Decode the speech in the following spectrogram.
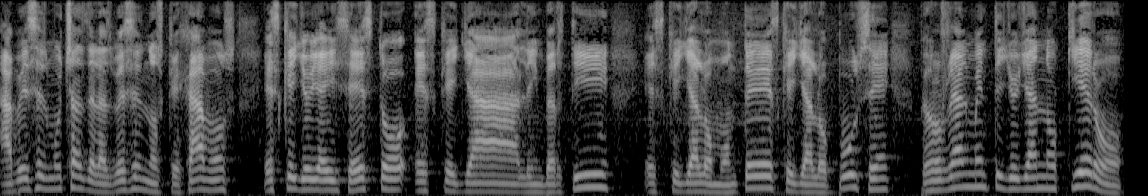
a veces, muchas de las veces nos quejamos, es que yo ya hice esto, es que ya le invertí, es que ya lo monté, es que ya lo puse, pero realmente yo ya no quiero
